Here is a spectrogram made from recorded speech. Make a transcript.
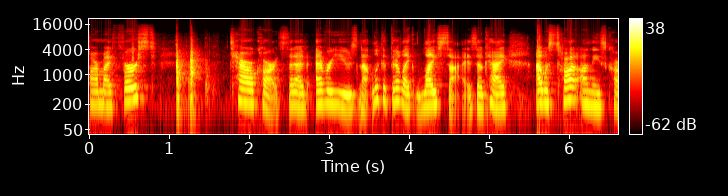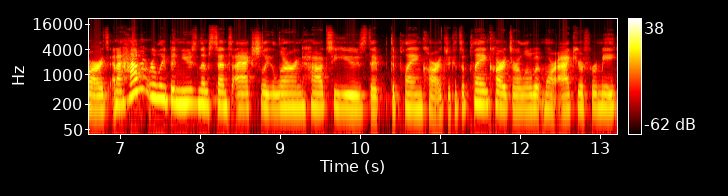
are my first tarot cards that I've ever used. Now look at they're like life size, okay? I was taught on these cards and I haven't really been using them since I actually learned how to use the, the playing cards because the playing cards are a little bit more accurate for me.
